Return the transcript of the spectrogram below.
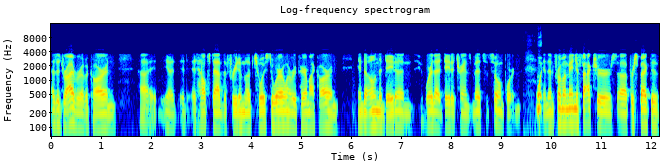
as a driver of a car, and uh, you know, it, it helps to have the freedom of choice to where I want to repair my car and and to own the data and where that data transmits. It's so important. What? And then from a manufacturer's uh, perspective,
